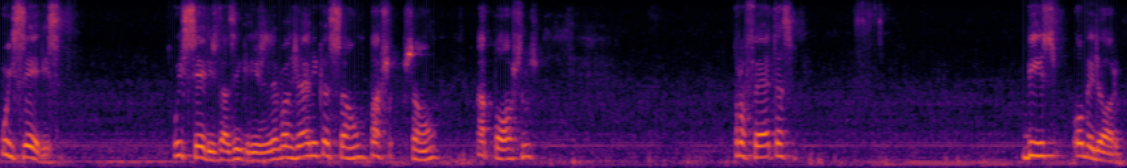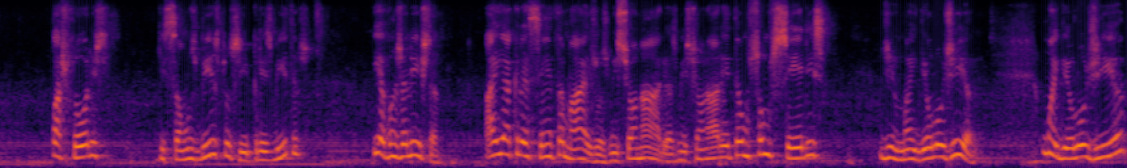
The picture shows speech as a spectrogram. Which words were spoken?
os seres? Os seres das igrejas evangélicas são, são apóstolos, profetas, bispos, ou melhor, pastores, que são os bispos e presbíteros, e evangelista. Aí acrescenta mais os missionários, as missionárias. Então são seres de uma ideologia. Uma ideologia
